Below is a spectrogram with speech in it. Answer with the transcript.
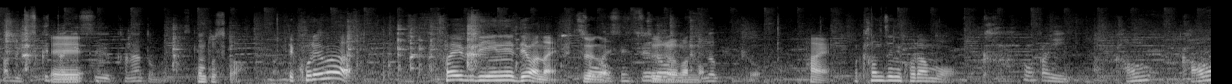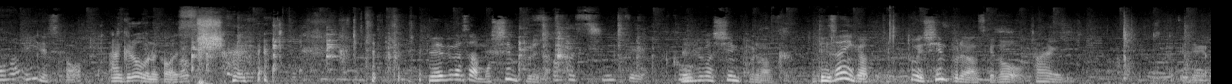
多分作った年数かなと思います。本当ですか？でこれは 5DNA ではない普通のね。通常版の。のはい。完全にこれはもう顔がいい。顔顔がいいですと？あグローブの顔です ウェブがさもうシンプルじゃん。顔がシンプルウェブがシンプルなんです。デザインが特にシンプルなんですけどはい。見てみよう。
